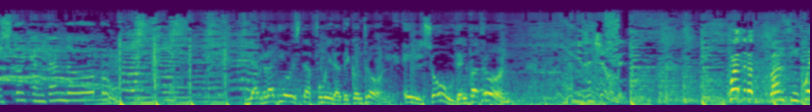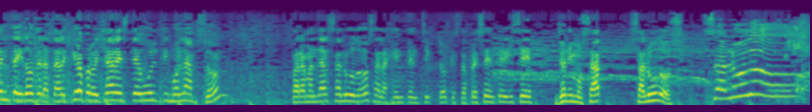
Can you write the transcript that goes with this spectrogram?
Estoy cantando. La radio está fuera de control. El show del patrón. 4 con 52 de la tarde. Quiero aprovechar este último lapso para mandar saludos a la gente en TikTok que está presente. Dice Johnny Mozap, saludos. ¡Saludos!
